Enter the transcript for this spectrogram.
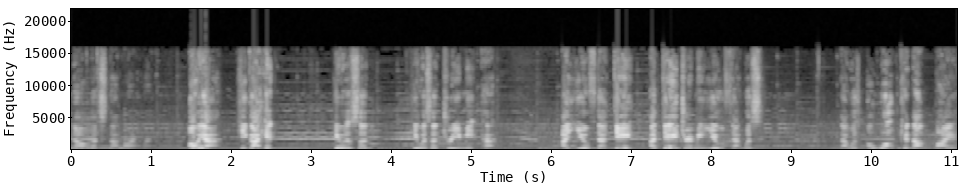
no, that's not right, right. Oh, yeah, he got hit. He was a, he was a dreamy, uh, a youth that day, a daydreaming youth that was, that was awoken up by,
